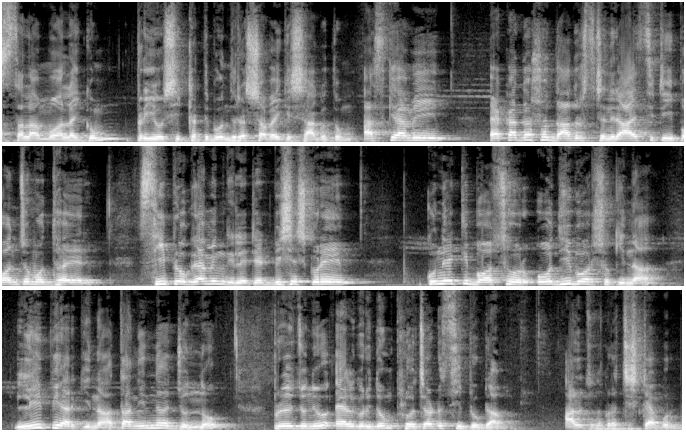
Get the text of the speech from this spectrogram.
আসসালামু আলাইকুম, প্রিয় শিক্ষার্থী বন্ধুরা, সবাইকে স্বাগতম। আজকে আমি একাদশ দ্বাদশ শ্রেণির আইসিটি পঞ্চম অধ্যায়ের সি প্রোগ্রামিং রিলেটেড, বিশেষ করে কোনো একটি বছর অধিবর্ষ কিনা, লিপ ইয়ার কিনা, তা নির্ণয়ের জন্য প্রয়োজনীয় অ্যালগোরিদম, ফ্লোচার্ট ও সি প্রোগ্রাম আলোচনা করার চেষ্টা করব।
